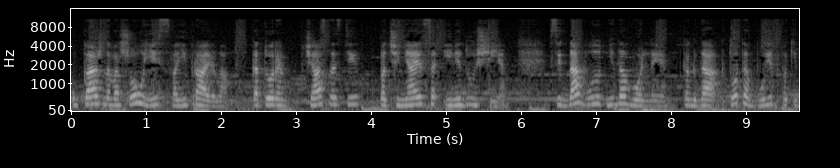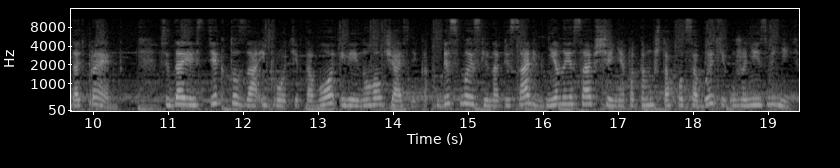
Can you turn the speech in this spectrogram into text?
У каждого шоу есть свои правила, которым, в частности, подчиняются и ведущие. Всегда будут недовольные, когда кто-то будет покидать проект. Всегда есть те, кто за и против того или иного участника. Бессмысленно писать гневные сообщения, потому что ход событий уже не изменить.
